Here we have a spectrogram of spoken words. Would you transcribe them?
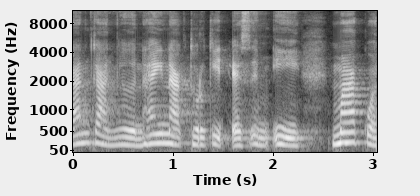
ด้านการเงินให้นักธุรกิจ SME มากกว่า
